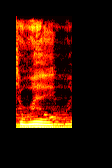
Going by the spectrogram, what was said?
surreal.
